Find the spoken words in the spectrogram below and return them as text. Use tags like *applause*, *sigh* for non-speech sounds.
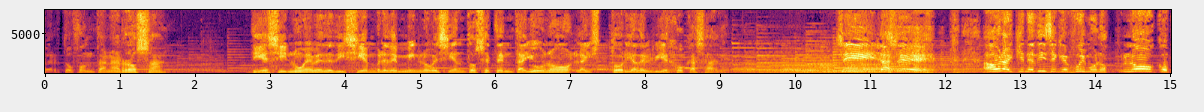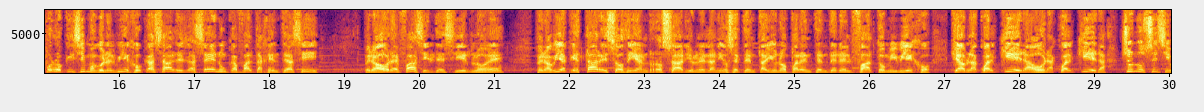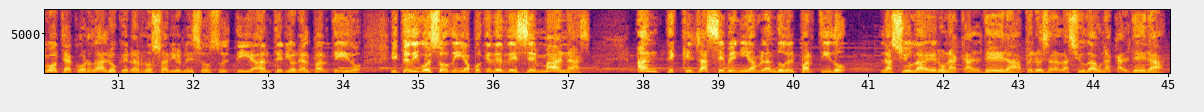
Roberto Fontana Rosa, 19 de diciembre de 1971, la historia del viejo Casale. Sí, ya sé. Ahora hay quienes dicen que fuimos unos locos por lo que hicimos con el viejo Casale, ya sé, nunca falta gente así. Pero ahora es fácil decirlo, ¿eh? Pero había que estar esos días en Rosario en el año 71 para entender el fato, mi viejo, que habla cualquiera ahora, cualquiera. Yo no sé si vos te acordás lo que era Rosario en esos días anteriores al partido. Y te digo esos días porque desde semanas antes que ya se venía hablando del partido, la ciudad era una caldera, pero esa era la ciudad, una caldera.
